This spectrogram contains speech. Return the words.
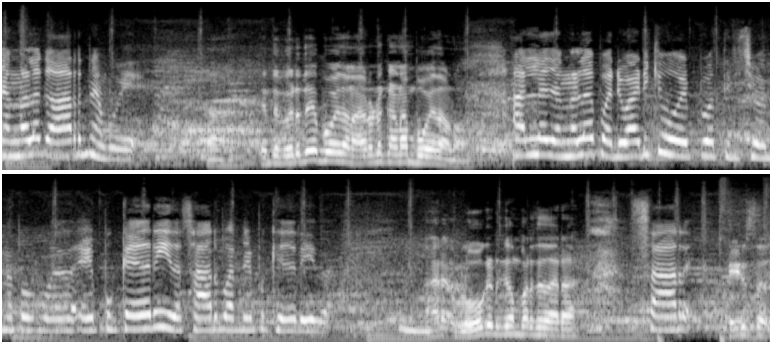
ഞങ്ങൾ കാറിനാ പോയേ. എന്താ വെറുതെ പോയതാണോ? ആരോട് കാണാൻ പോയതാണോ? അല്ല ഞങ്ങൾ പരിപാടിക്ക് പോയപ്പോ തിരിച്ചു വന്നപ്പോ ഇപ്പൊ കേറിയതാ. സാറ് പറഞ്ഞപ്പോ കേറിയതാ. ആരാ? വ്ലോഗ് എടുക്കാൻ പറഞ്ഞത് ആരാ? സാറ്. ഏത് സാർ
